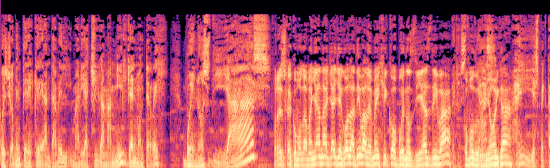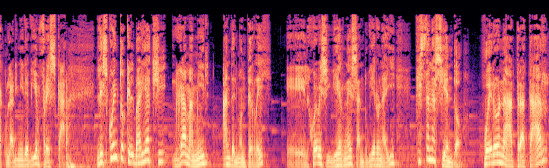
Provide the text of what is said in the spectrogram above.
Pues yo me enteré que andaba el mariachi Gamamil ya en Monterrey. Buenos días. Fresca como la mañana, ya llegó la diva de México. Buenos días, diva. ¿Cómo durmió, oiga? Ay, espectacular y mire, bien fresca. Les cuento que el mariachi Gamamil anda en Monterrey. El jueves y viernes anduvieron ahí. ¿Qué están haciendo? Fueron a tratar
